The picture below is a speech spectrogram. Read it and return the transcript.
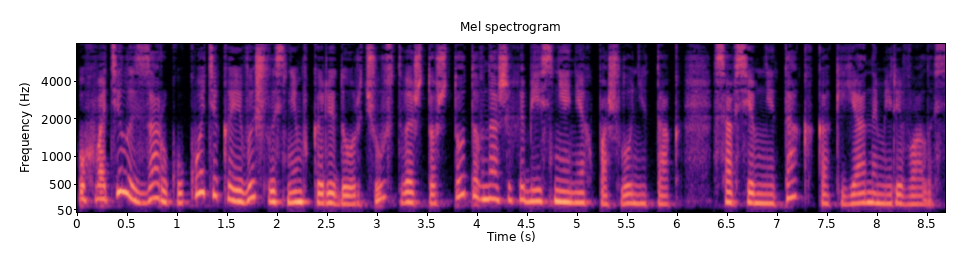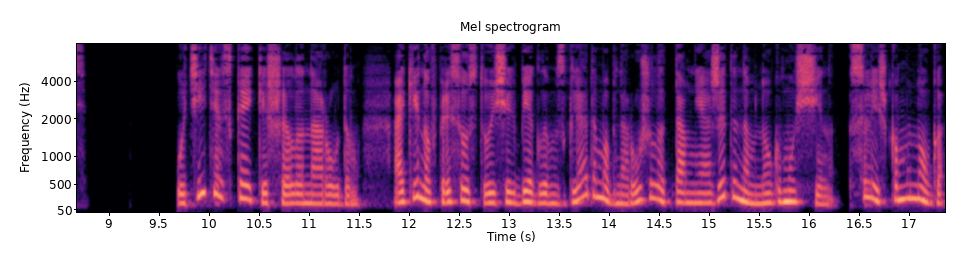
ухватилась за руку котика и вышла с ним в коридор, чувствуя, что что-то в наших объяснениях пошло не так. Совсем не так, как я намеревалась. Учительская кишела народом. Окинув присутствующих беглым взглядом, обнаружила там неожиданно много мужчин. Слишком много,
